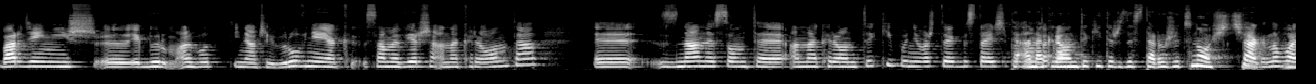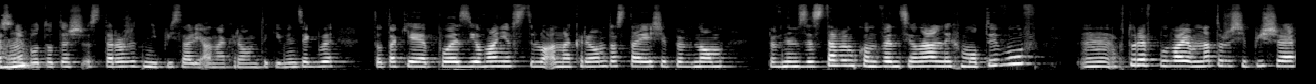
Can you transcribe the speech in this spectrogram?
bardziej niż y, jakby, albo inaczej, równie jak same wiersze Anakreonta, znane są te anakreontyki, ponieważ to jakby staje się Te anakreontyki taką... też ze starożytności. Tak, no właśnie, mhm. bo to też starożytni pisali anakreontyki, więc jakby to takie poezjowanie w stylu anakreonta staje się pewną, pewnym zestawem konwencjonalnych motywów, Mm, które wpływają na to, że się pisze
